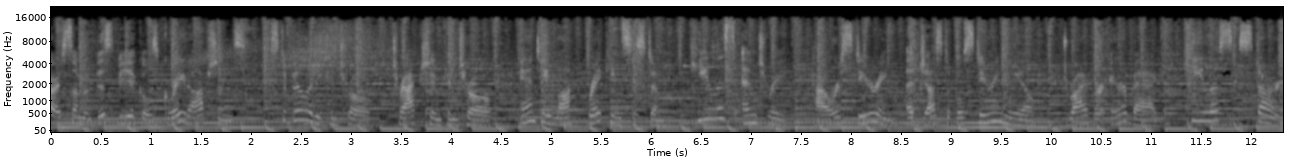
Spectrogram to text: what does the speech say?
Here are some of this vehicle's great options. Stability control, traction control, anti-lock braking system, keyless entry, power steering, adjustable steering wheel, driver airbag, keyless start,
